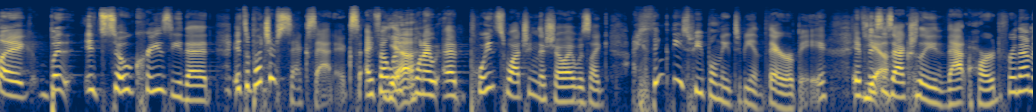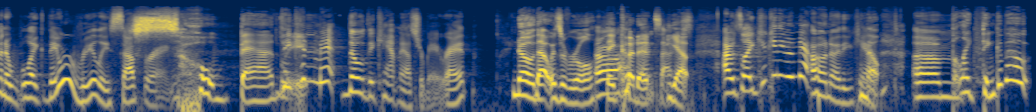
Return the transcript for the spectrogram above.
like, but it's so crazy that it's a bunch of sex addicts. I felt Yeah. like when I at points watching the show, I was like, I think these people need to be in therapy if this Yeah. is actually that hard for them. And it, like, they were really suffering. so badly. they can ma- no, they can't masturbate, right? no, that was a rule. they Oh, that couldn't. sucks. Yep. I was like, you can even. Ma- oh no, you can't. Um, But like, think about.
